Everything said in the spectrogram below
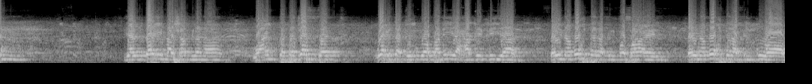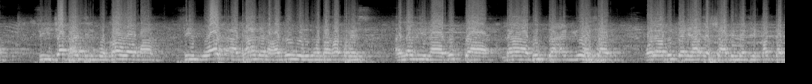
أن يلتئم شملنا وأن تتجسد وحدة وطنية حقيقية. بين مختلف الفصائل بين مختلف القوى في جبهة المقاومة في مواجهة هذا العدو المتغطرس الذي لا بد لا بد أن يهزم ولا بد لهذا الشعب الذي قدم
